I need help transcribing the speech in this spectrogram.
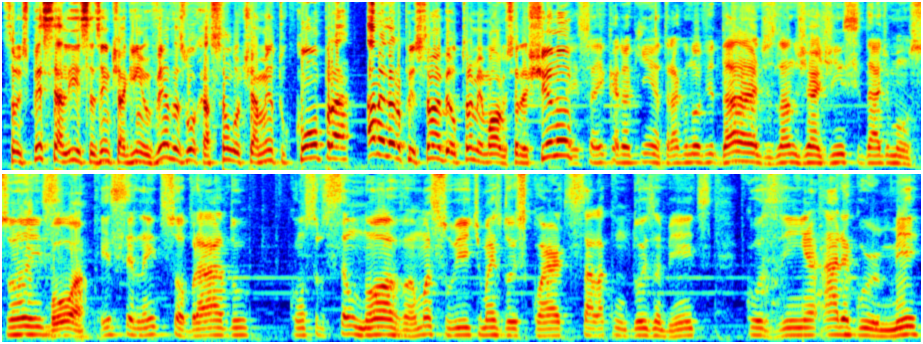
são especialistas em Tiaguinho, vendas, locação, loteamento, compra. A melhor opção é Beltrame Imóveis Celestino. É isso aí, Carioquinha. Trago novidades lá no Jardim Cidade Monções. Boa. Excelente sobrado. Construção nova, uma suíte, mais dois quartos, sala com dois ambientes, cozinha, área gourmet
